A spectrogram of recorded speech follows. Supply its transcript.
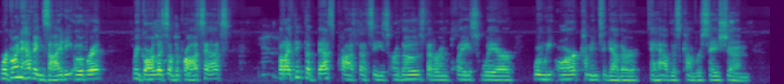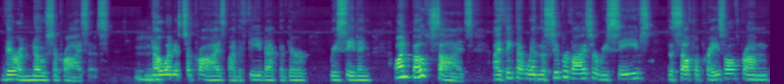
we're going to have anxiety over it regardless of the process. But i think the best processes are those that are in place where when we are coming together to have this conversation, there are no surprises. Mm-hmm. No one is surprised by the feedback that they're receiving on both sides. I think that when the supervisor receives the self appraisal from,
